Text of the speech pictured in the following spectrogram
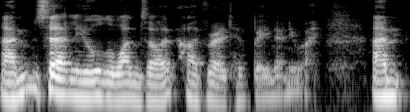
Um, certainly, all the ones I, have read have been anyway. Um,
